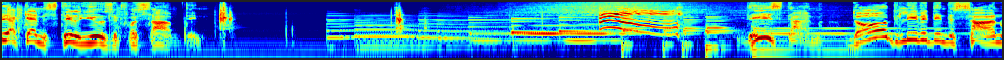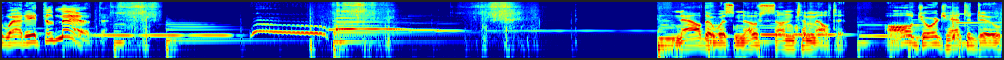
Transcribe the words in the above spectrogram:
Maybe I can still use it for something. This time, don't leave it in the sun where it'll melt. Now there was no sun to melt it. All George had to do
